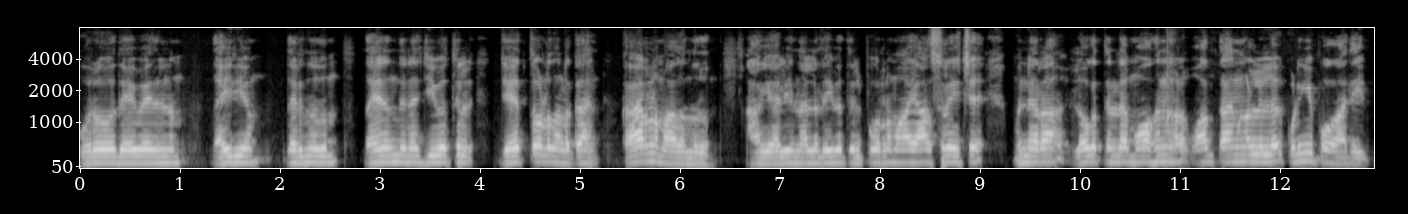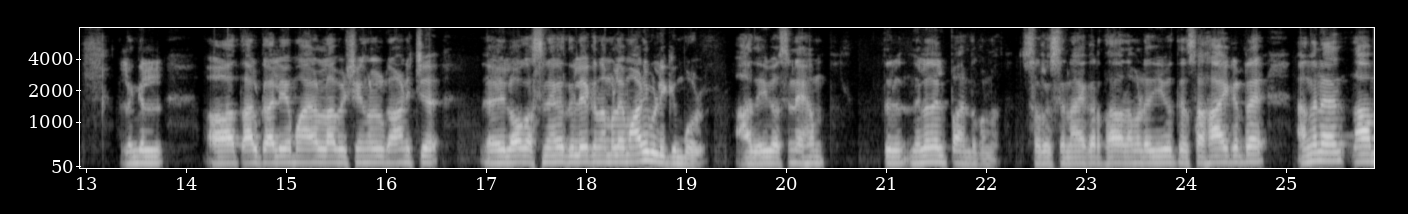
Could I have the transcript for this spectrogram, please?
ഓരോ ദൈവത്തിനും ധൈര്യം തരുന്നതും ദൈനംദിന ജീവിതത്തിൽ ജയത്തോടെ നടക്കാൻ കാരണമാകുന്നതും. ആകയാൽ ഈ നല്ല ദൈവത്തിൽ പൂർണമായി ആശ്രയിച്ച് മുന്നേറാൻ ലോകത്തിന്റെ മോഹനങ്ങൾ വാഗ്ദാനങ്ങളിൽ കുടുങ്ങിപ്പോകാതെയും അല്ലെങ്കിൽ താൽക്കാലികമായുള്ള വിഷയങ്ങൾ കാണിച്ച് ലോകസ്നേഹത്തിലേക്ക് ലോക സ്നേഹത്തിലേക്ക് നമ്മളെ മാടി വിളിക്കുമ്പോൾ ആ ദൈവസ്നേഹത്തിൽ നിലനിൽപ്പാൻ തുടങ്ങും സർവസ്വനായ കർത്താവ് നമ്മുടെ ജീവിതത്തെ സഹായിക്കട്ടെ. അങ്ങനെ നാം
